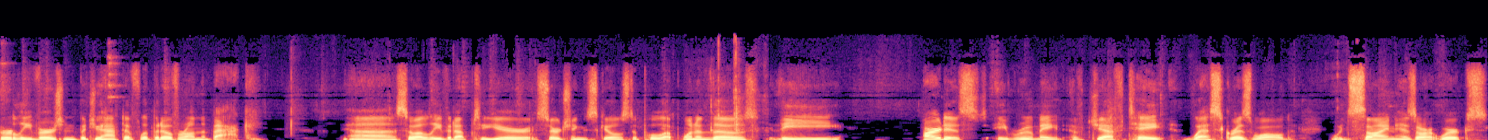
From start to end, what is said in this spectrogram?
early version, but you have to flip it over on the back. Uh, so I'll leave it up to your searching skills to pull up one of those. The artist, a roommate of Geoff Tate, Wes Griswold, would sign his artworks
